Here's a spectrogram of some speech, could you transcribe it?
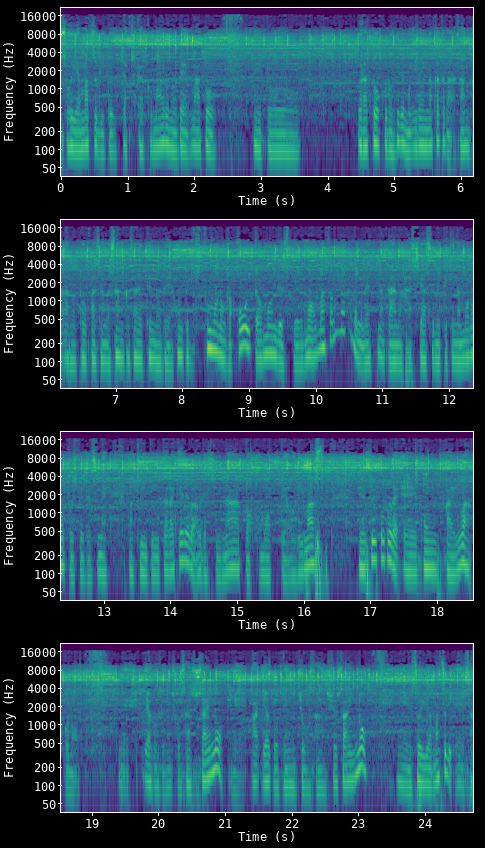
そういう祭りといった企画もあるので、まあ、あと、えっ、ー、と、裏トークの日でもいろんな方が参加、あの、トーカーさんが参加されてるので、本当に聞くものが多いと思うんですけれども、まあ、その中でもね、なんかあの、箸休め的なものとしてですね、まあ、聞いていただければ嬉しいなと思っております。えー、ということで、えー、今回はこの、えー、ヤゴ店長さん主催の、えー、あ、ヤゴ店長さん主催の、えー、ソイヤ祭り、えー、参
